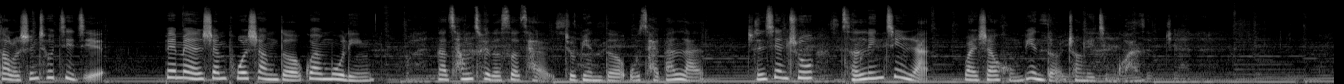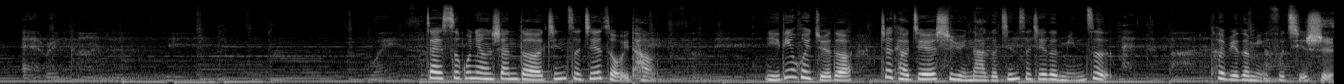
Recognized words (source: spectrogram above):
到了深秋季节，背面山坡上的灌木林，那苍翠的色彩就变得五彩斑斓，呈现出层林尽染、万山红遍的壮丽景观。在四姑娘山的金字街走一趟，你一定会觉得这条街是与那个金字街的名字特别的名副其实。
